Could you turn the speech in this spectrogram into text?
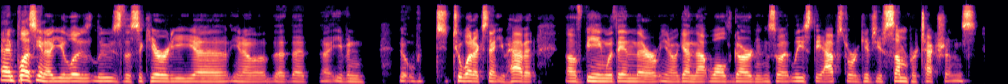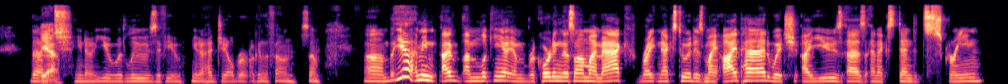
And plus, you know, you lose lose the security uh, you know, that that uh, even to, to what extent you have it of being within their, you know, again, that walled garden. So at least the App Store gives you some protections that, Yeah. you know, you would lose if you, you know, had jailbroken the phone. So, um, but yeah, I mean, I've, I'm looking at, I'm recording this on my Mac. Right next to it is my iPad, which I use as an extended screen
